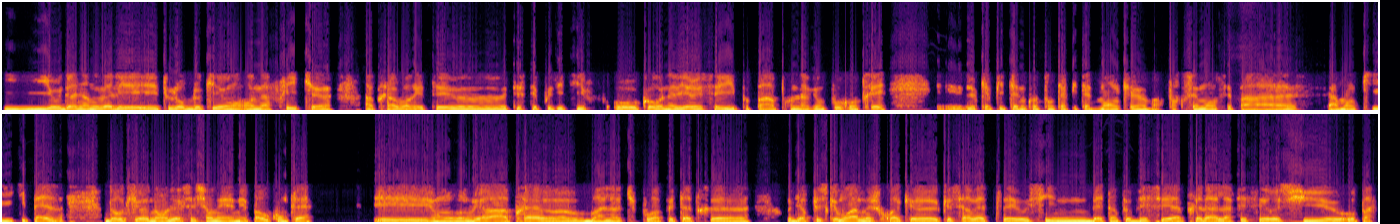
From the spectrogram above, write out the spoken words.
qui aux dernières nouvelles est, est toujours bloqué en, en Afrique après avoir été testé positif au coronavirus et il peut pas prendre l'avion pour rentrer. Et le capitaine, quand ton capitaine manque, euh, bah, forcément, c'est pas un manque qui, pèse. Donc euh, non, la session n'est pas au complet. Et on, verra après. Euh, bah là, tu pourras peut-être dire plus que moi, mais je crois que, Servette est aussi une bête un peu blessée après la, la fessée reçue au Parc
